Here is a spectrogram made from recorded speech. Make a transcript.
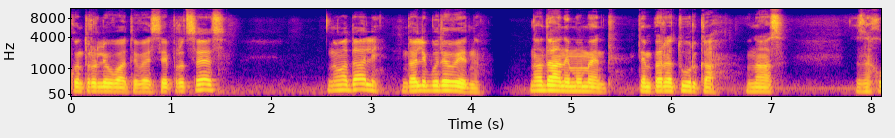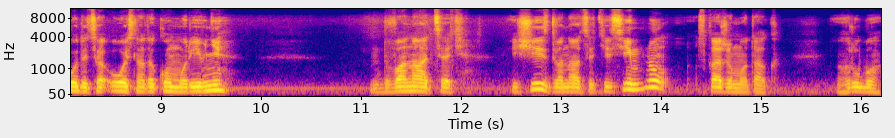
контролювати весь цей процес. Ну а далі, далі буде видно. На даний момент температурка в нас знаходиться ось на такому рівні. 12,6, 12,7, ну, скажімо так, грубо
